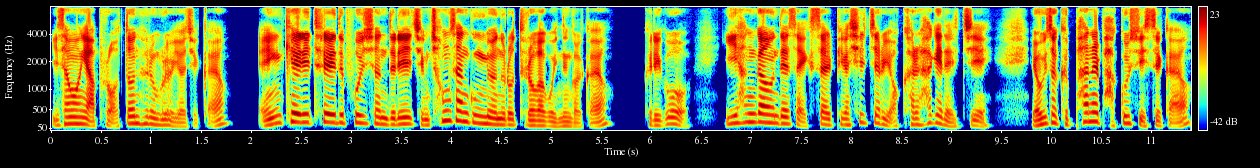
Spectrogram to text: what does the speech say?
이 상황이 앞으로 어떤 흐름으로 이어질까요? 엔캐리 트레이드 포지션들이 지금 청산 국면으로 들어가고 있는 걸까요? 그리고 이 한가운데서 XRP가 실제로 역할을 하게 될지 여기서 그 판을 바꿀 수 있을까요?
